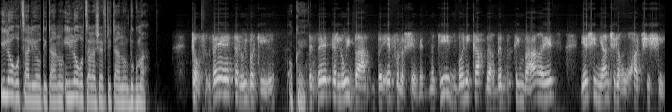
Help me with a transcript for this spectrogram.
היא לא רוצה להיות איתנו, היא לא רוצה לשבת איתנו, דוגמה. טוב, זה תלוי בגיל. אוקיי. Okay. וזה תלוי ב, באיפה לשבת. נגיד, בואי ניקח בהרבה בתים בארץ, יש עניין של ארוחת שישי.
